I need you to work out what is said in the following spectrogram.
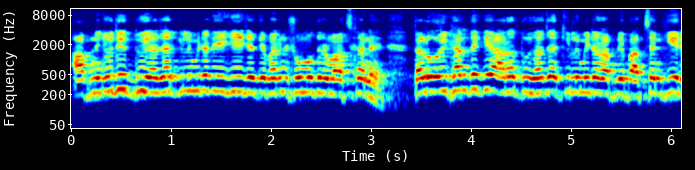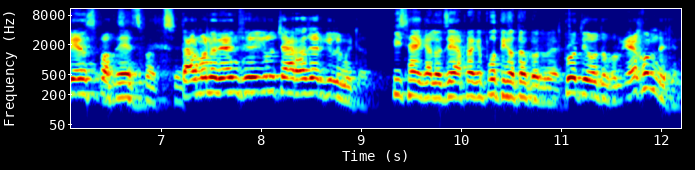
আপনি যদি দুই হাজার কিলোমিটার এগিয়ে যেতে পারেন সমুদ্রের মাঝখানে তাহলে ওইখান থেকে আরও দুই হাজার কিলোমিটার আপনি পাচ্ছেন কি? রেঞ্জ পাচ্ছেন। তার মানে রেঞ্জ হয়ে গেল চার হাজার কিলোমিটার। পিছায় গেল যে আপনাকে প্রতিহত করবে। প্রতিহত করবে। এখন দেখেন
